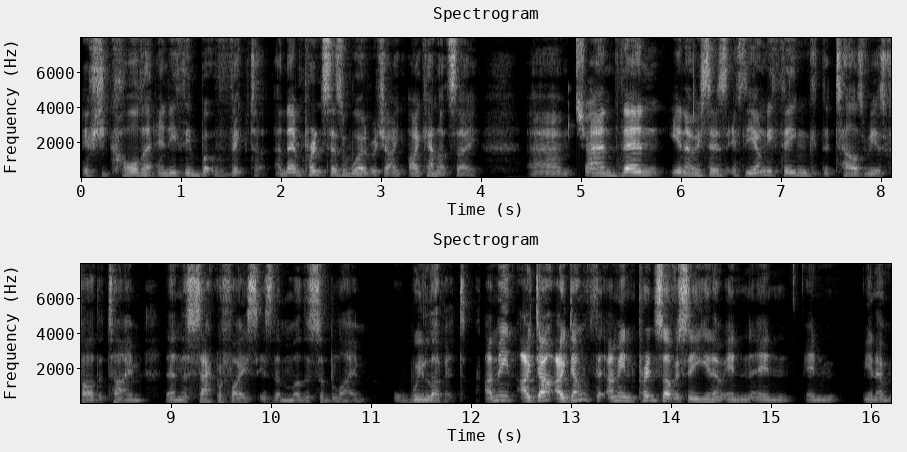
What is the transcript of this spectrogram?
If she called her anything but Victor. And then Prince says a word which I, I cannot say. Um, Sure. And then, you know, he says, if the only thing that tells me is Father Time, then the sacrifice is the Mother Sublime. We love it. I mean, I don't, I don't, th- I mean, Prince obviously, you know, in, in, in, you know,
